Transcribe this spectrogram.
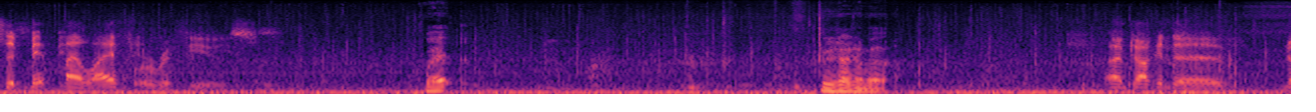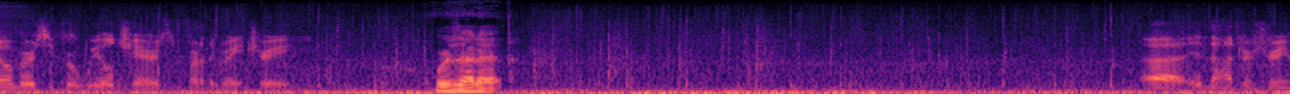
Submit my life or refuse. What? What are you talking about? I'm talking to No Mercy for wheelchairs in front of the Great Tree. Where's that at? Uh, in the Hunter's Dream.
